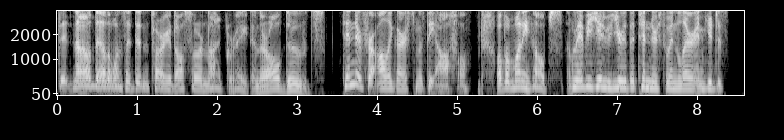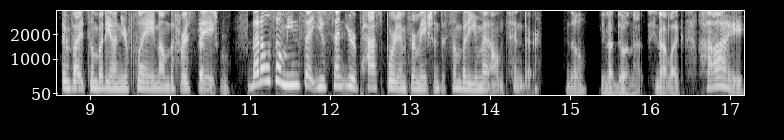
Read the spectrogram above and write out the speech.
did, no, the other ones I didn't target also are not great, and they're all dudes. Tinder for oligarchs must be awful. Although money helps. Maybe you, you're the Tinder swindler and you just invite somebody on your plane on the first date. That's, That also means that you sent your passport information to somebody you met on Tinder. no, you're not doing that. You're not like, hi,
